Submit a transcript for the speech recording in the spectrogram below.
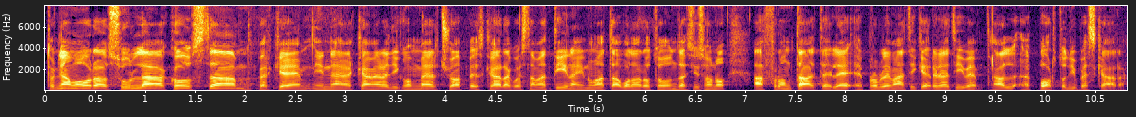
Torniamo ora sulla costa perché in Camera di Commercio a Pescara questa mattina in una tavola rotonda si sono affrontate le problematiche relative al porto di Pescara.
